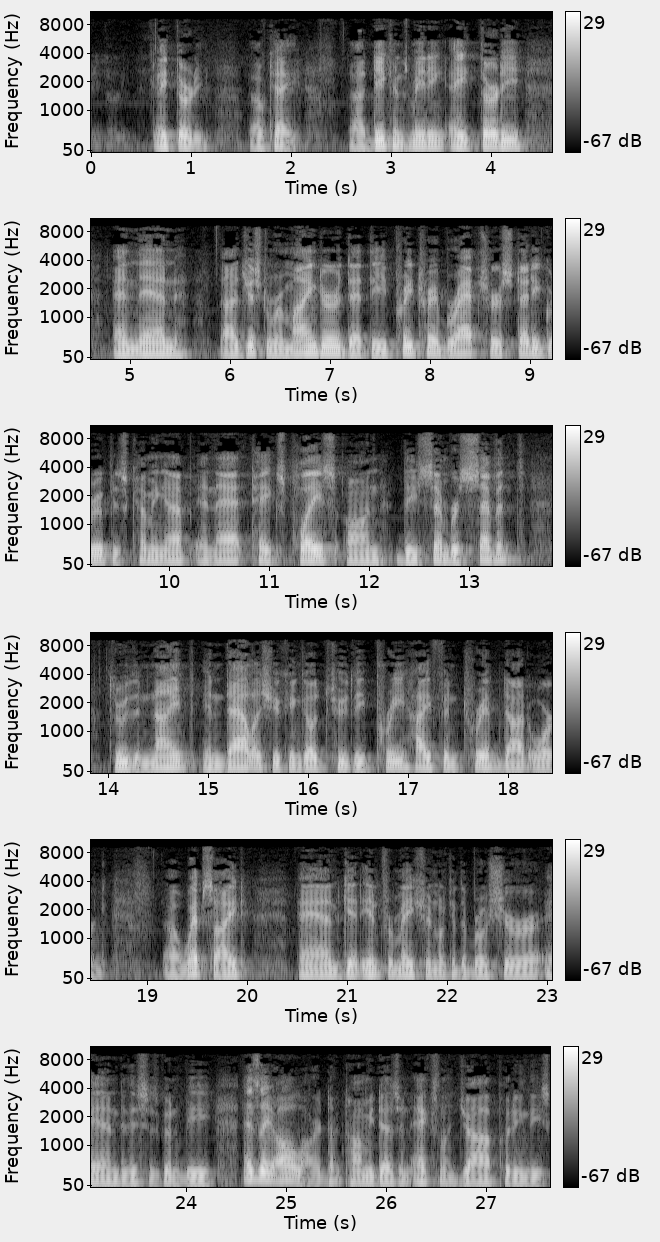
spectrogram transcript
Eight thirty. Eight thirty. Okay. Uh, deacons meeting eight thirty, and then uh, just a reminder that the pre trib rapture study group is coming up, and that takes place on December 7th through the 9th in Dallas. You can go to the pre trib.org uh, website and get information, look at the brochure, and this is going to be, as they all are. Tommy does an excellent job putting these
